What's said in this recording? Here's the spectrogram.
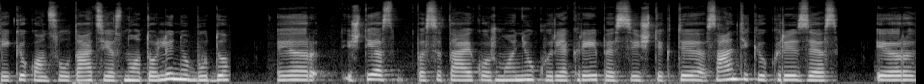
teikiu konsultacijas nuotoliniu būdu. Ir iš ties pasitaiko žmonių, kurie kreipiasi ištikti santykių krizės, Ir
